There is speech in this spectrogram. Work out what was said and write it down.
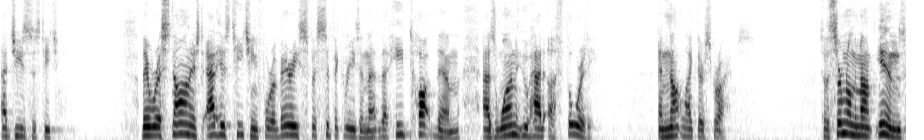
at Jesus' teaching. They were astonished at his teaching for a very specific reason that, that he taught them as one who had authority and not like their scribes. So the Sermon on the Mount ends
